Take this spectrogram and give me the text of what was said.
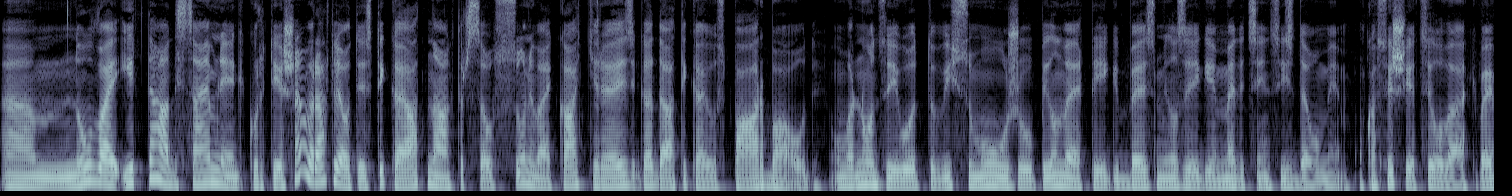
Um, nu, vai ir tādi saimnieki, kuri tiešām var atļauties tikai atnākt ar savu suni vai kaķi reizi gadā tikai uz pārbaudi un var nodzīvot visu mūžu pilnvērtīgi bez milzīgiem medicīnas izdevumiem? Un kas ir šie cilvēki? Vai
